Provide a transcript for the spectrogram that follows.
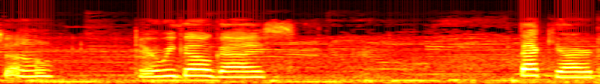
So, there we go, guys backyard.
